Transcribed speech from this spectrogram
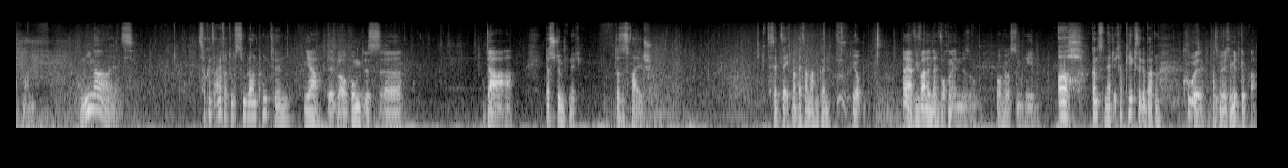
Ach Mann. Niemals. Ist doch ganz einfach. Du musst zum blauen Punkt hin. Ja, der blaue Punkt ist äh, da. Das stimmt nicht. Das ist falsch. Das hätte sie echt mal besser machen können. Jo. Naja, wie war denn dein Wochenende so? Brauchen wir was zum Reden? Och, ganz nett. Ich habe Kekse gebacken. Cool. Hast du mir welche mitgebracht?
